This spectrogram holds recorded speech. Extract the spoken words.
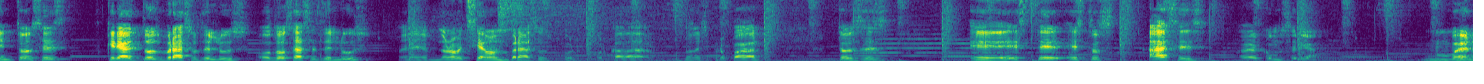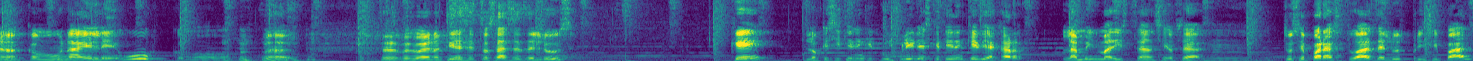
entonces creas dos brazos de luz, o dos haces de luz, eh, normalmente se llaman brazos por, por cada, donde se propagan. Entonces, eh, este, estos haces, A ver, ¿cómo sería? bueno, como una L, uh, como... Entonces, pues bueno, tienes estos haces de luz que lo que sí tienen que cumplir es que tienen que viajar la misma distancia. O sea, Mm, tú separas tu haz de luz principal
